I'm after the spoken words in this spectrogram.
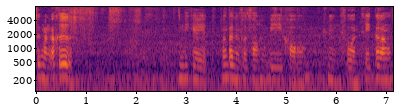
ซึ่งมันก็คือ อินทิเกรต ตั้งแต่ 1 ส่วน 2 ถึง b ของ 1ส่วน x กำลัง2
